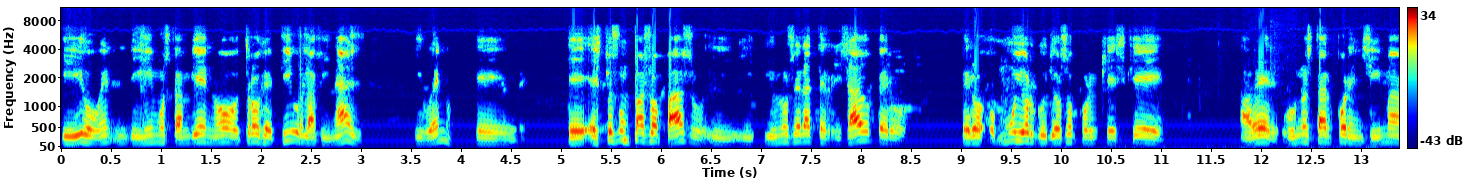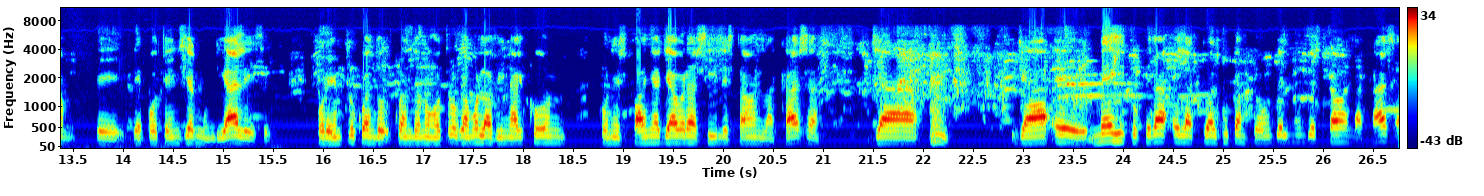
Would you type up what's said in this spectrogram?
y dijimos también, ¿no? otro objetivo, la final. Y bueno, eh, eh, esto es un paso a paso y, uno ser aterrizado, pero, pero muy orgulloso porque es que, a ver, uno estar por encima de, potencias mundiales. Por ejemplo, cuando, cuando nosotros jugamos la final con, con España, ya Brasil estaba en la casa, ya, ya eh, México, que era el actual subcampeón del mundo, estaba en la casa,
